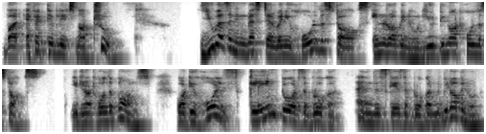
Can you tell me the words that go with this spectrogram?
But effectively, it's not true. You as an investor, when you hold the stocks in Robinhood, you do not hold the stocks. You do not hold the bonds. What you hold is claim towards the broker. And in this case, the broker may be Robinhood.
